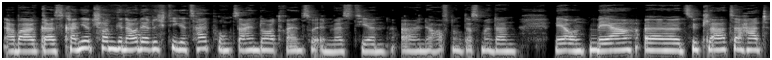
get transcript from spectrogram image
Aber das kann jetzt schon genau der richtige Zeitpunkt sein, dort rein zu investieren, äh, in der Hoffnung, dass man dann mehr und mehr Zyklate hat,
